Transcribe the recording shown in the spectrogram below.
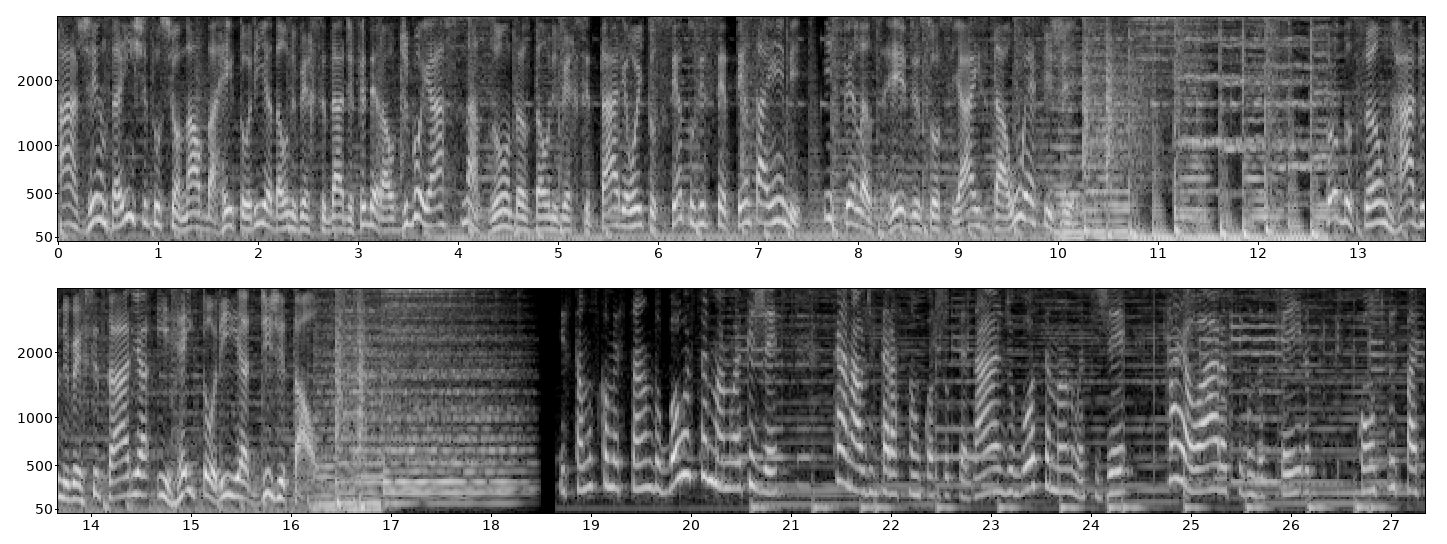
Agenda institucional da Reitoria da Universidade Federal de Goiás nas ondas da Universitária 870M e pelas redes sociais da UFG. Produção Rádio Universitária e Reitoria Digital. Estamos começando Boa Semana UFG, canal de interação com a sociedade. O Boa Semana UFG vai ao ar às segundas-feiras com os principais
